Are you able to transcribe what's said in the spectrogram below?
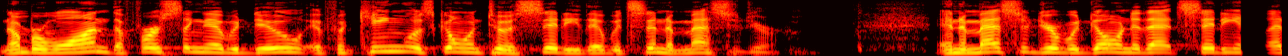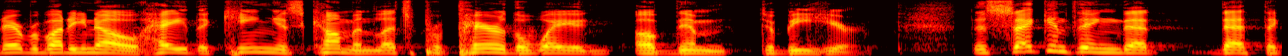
Number one, the first thing they would do, if a king was going to a city, they would send a messenger. And a messenger would go into that city and let everybody know, hey, the king is coming. Let's prepare the way of them to be here. The second thing that that the,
